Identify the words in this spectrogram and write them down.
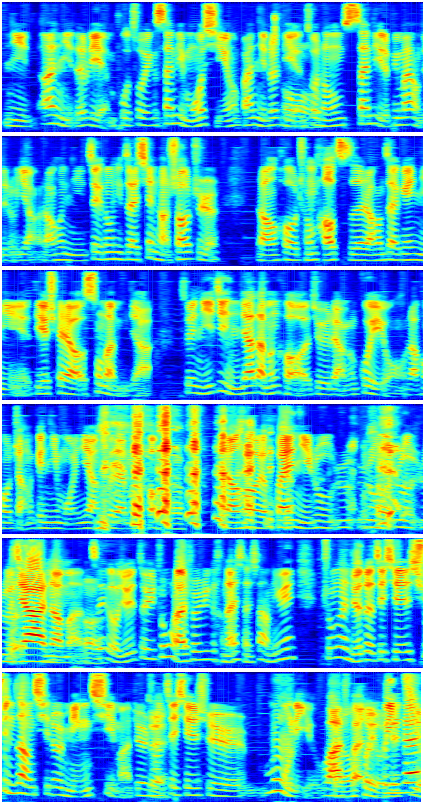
你按你的脸部做一个 3D 模型，把你的脸哦做成 3D 的兵马俑这种样，然后你这个东西在现场烧制，然后成陶瓷，然后再给你 DHL 送到你们家。所以你一进你们家大门口就有两个柜俑，然后长得跟你一模一样，跪在门口，然后欢迎你入入入入入家，你知道吗？嗯这个我觉得对于中国来说是一个很难想象的，因为中国人觉得这些殉葬器都是冥器嘛，就是说这些是墓里挖出来的，不应该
